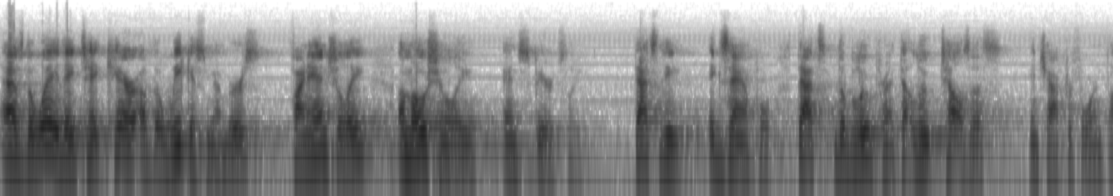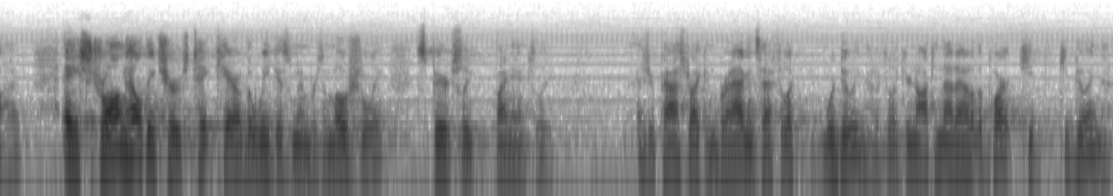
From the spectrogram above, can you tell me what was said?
as the way they take care of the weakest members, financially, emotionally, and spiritually. That's the example. That's the blueprint that Luke tells us in chapter 4 and 5. A strong, healthy church take care of the weakest members emotionally, spiritually, financially. As your pastor, I can brag and say, I feel like we're doing that. I feel like you're knocking that out of the park. Keep, keep doing that.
